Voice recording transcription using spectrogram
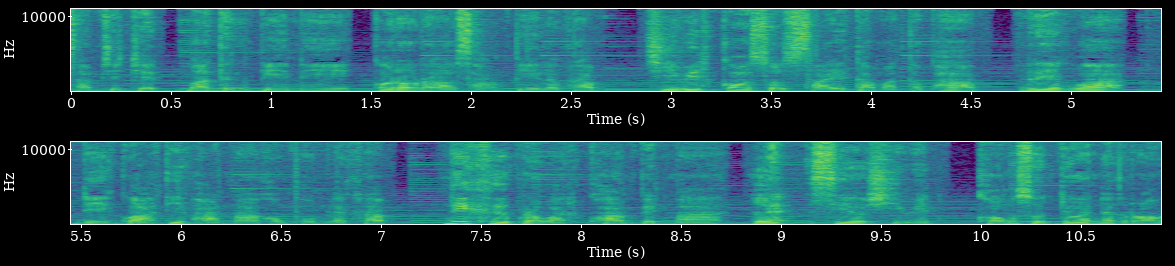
2537 มาถึงปีนี้ก็ราวๆ 3 ปีแล้วครับ ชีวิตก็สดใสตามอัตภาพ เรียกว่าดีกว่าที่ผ่านมาของผมแหละครับ นี่คือประวัติความเป็นมาและเสี้ยวชีวิตของสุดยอดนักร้อง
